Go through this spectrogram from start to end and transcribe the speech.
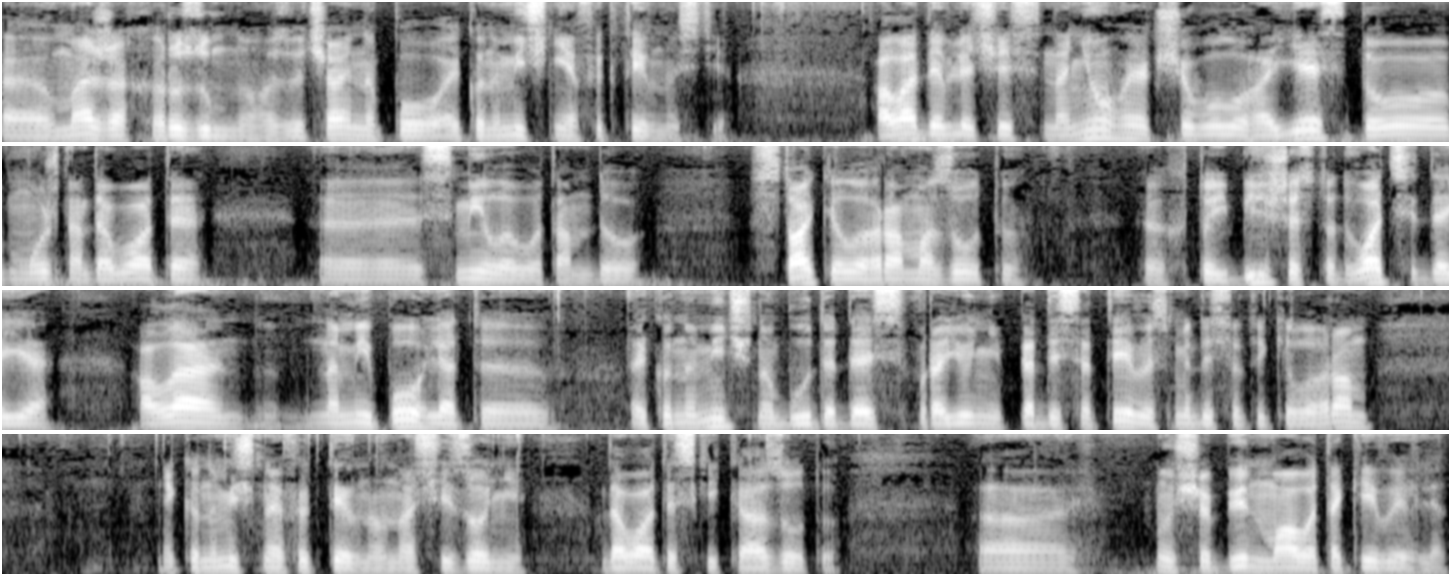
Е, в межах розумного, звичайно, по економічній ефективності. Але дивлячись на нього, якщо волога є, то можна давати е, сміливо там до 100 кг азоту. Е, Хто й більше, 120 дає. Але, на мій погляд, е, економічно буде десь в районі 50-80 кг економічно ефективно в нашій зоні давати скільки азоту, е, ну, щоб він мав такий вигляд.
